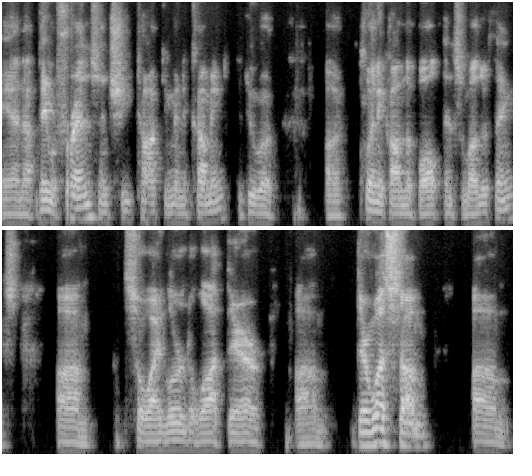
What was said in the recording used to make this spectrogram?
And uh, they were friends, and she talked him into coming to do a, a clinic on the vault and some other things. Um, so I learned a lot there. Um, there was some, um,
